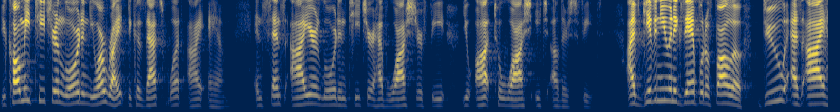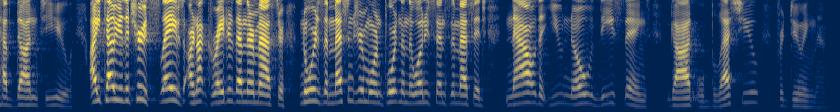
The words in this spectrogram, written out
You call me teacher and Lord, and you are right, because that's what I am. And since I, your Lord and teacher, have washed your feet, you ought to wash each other's feet. I've given you an example to follow. Do as I have done to you. I tell you the truth slaves are not greater than their master, nor is the messenger more important than the one who sends the message. Now that you know these things, God will bless you for doing them.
